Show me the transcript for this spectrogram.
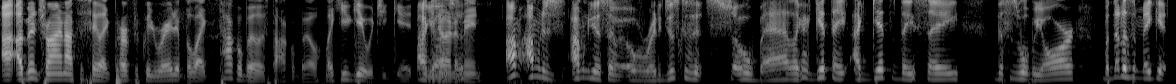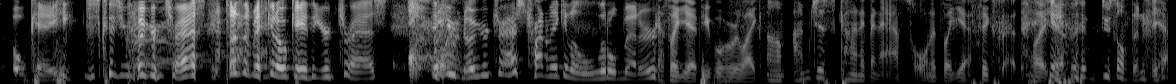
I, I've been trying not to say like perfectly rated, but like Taco Bell is Taco Bell. Like you get what you get. I you know what I mean? I'm, I'm just I'm gonna say overrated just because it's so bad. Like I get they I get that they say this is what we are, but that doesn't make it okay. just because you know you're trash doesn't make it okay that you're trash. If you know you're trash, try to make it a little better. It's like yeah, people who are like, um, I'm just kind of an asshole, and it's like yeah, fix that. Like Yeah, do something. yeah.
